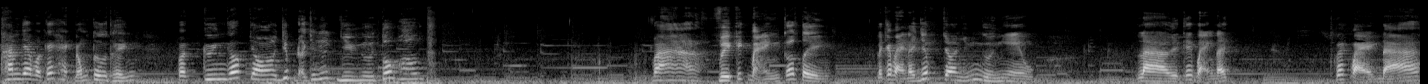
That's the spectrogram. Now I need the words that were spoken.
tham gia vào các hoạt động từ thiện và quyên góp cho, giúp đỡ cho rất nhiều người tốt hơn. Và vì các bạn có tiền là các bạn đã giúp cho những người nghèo, là vì các bạn đã, các bạn đã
